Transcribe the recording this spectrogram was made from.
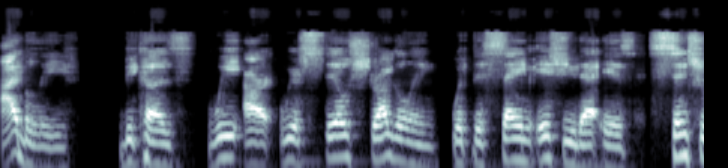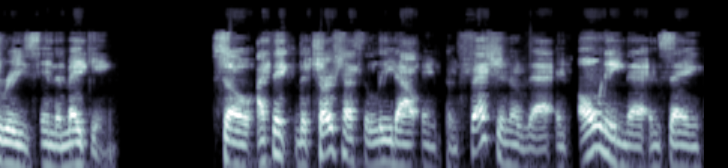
I believe, because we are we're still struggling with this same issue that is centuries in the making. So I think the church has to lead out in confession of that and owning that and saying,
